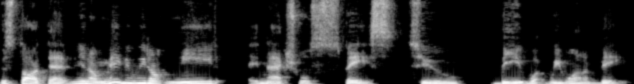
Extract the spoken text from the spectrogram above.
this thought that, you know, maybe we don't need an actual space to be what we want to be.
